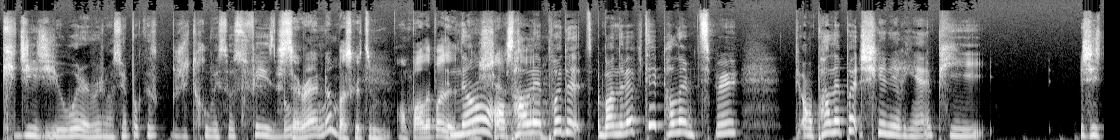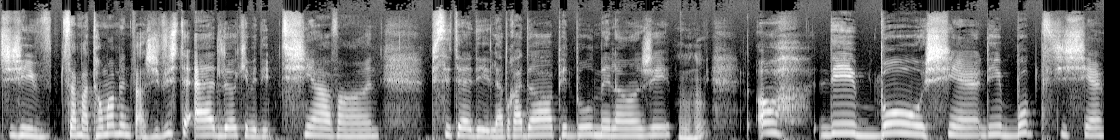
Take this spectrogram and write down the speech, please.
Kijiji ou whatever, je me souviens pas que j'ai trouvé ça sur Facebook. C'est random parce que tu, on parlait pas de, Non, de chien, on parlait pas de. Bon, on avait peut-être parlé un petit peu. On parlait pas de chien ni rien. Puis j'ai, ça m'a tombé en pleine face. J'ai vu cette ad-là qu'il y avait des petits chiens à vendre. Puis c'était des labradors, pitbull mélangés. Mhm. Oh, des beaux chiens, des beaux petits chiens.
